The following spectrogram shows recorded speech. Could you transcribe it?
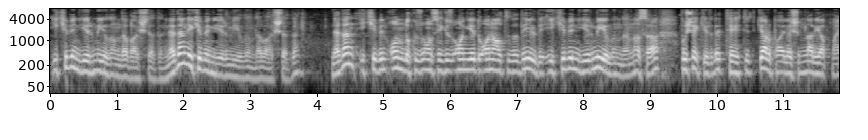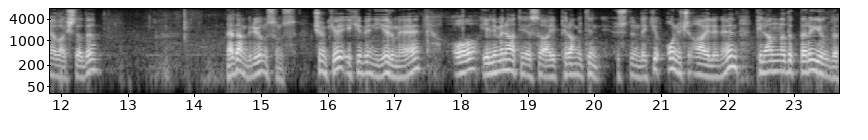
2020 yılında başladı. Neden 2020 yılında başladı? Neden 2019, 18, 17, 16'da değil de 2020 yılında NASA bu şekilde tehditkar paylaşımlar yapmaya başladı? Neden biliyor musunuz? Çünkü 2020 o Illuminati'ye sahip piramidin üstündeki 13 ailenin planladıkları yıldı.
